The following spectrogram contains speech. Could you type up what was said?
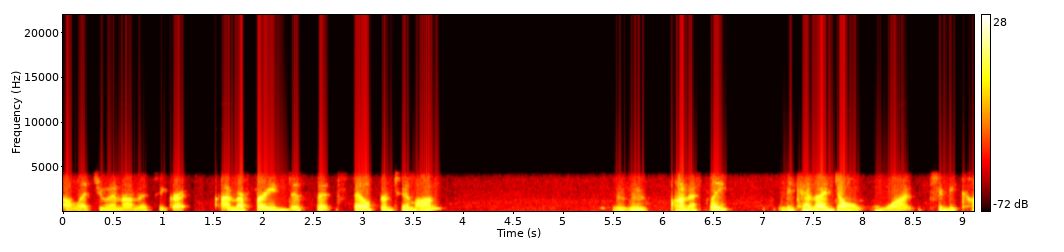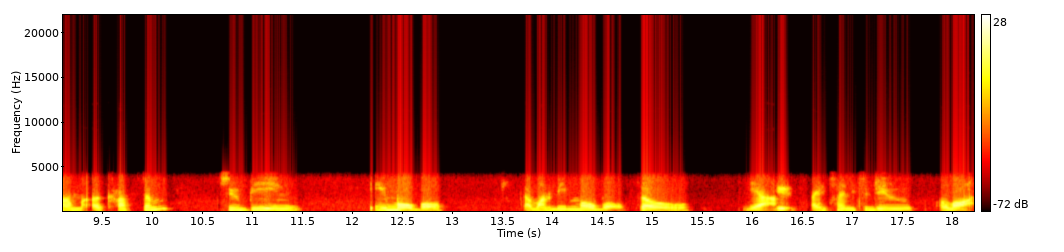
I'll let you in on a secret. I'm afraid to sit still for too long, Mm-hmm. honestly, because I don't want to become accustomed to being immobile. I want to be mobile. So, yeah, It- I tend to do a lot.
